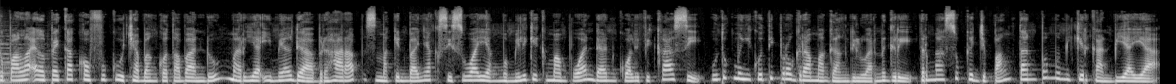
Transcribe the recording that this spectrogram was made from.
Kepala LPK Kofuku Cabang Kota Bandung, Maria Imelda berharap semakin banyak siswa yang memiliki kemampuan dan kualifikasi untuk mengikuti program magang di luar negeri, termasuk ke Jepang tanpa memikirkan biaya.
